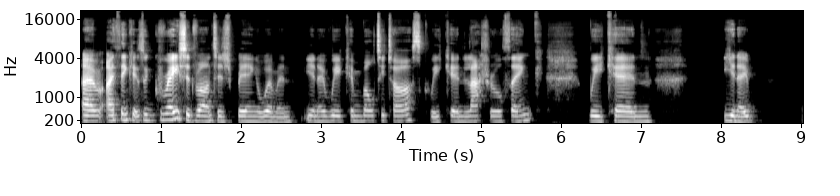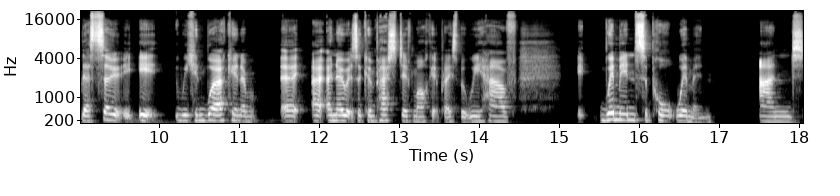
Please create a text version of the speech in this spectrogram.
Um, I think it's a great advantage being a woman. You know, we can multitask, we can lateral think, we can, you know, there's so it we can work in a. a I know it's a competitive marketplace, but we have women support women and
